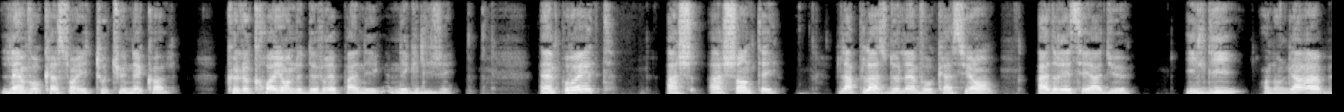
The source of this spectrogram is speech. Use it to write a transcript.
l'invocation est toute une école que le croyant ne devrait pas négliger. Un poète a, a chanté la place de l'invocation adressée à Dieu. Il dit en langue arabe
